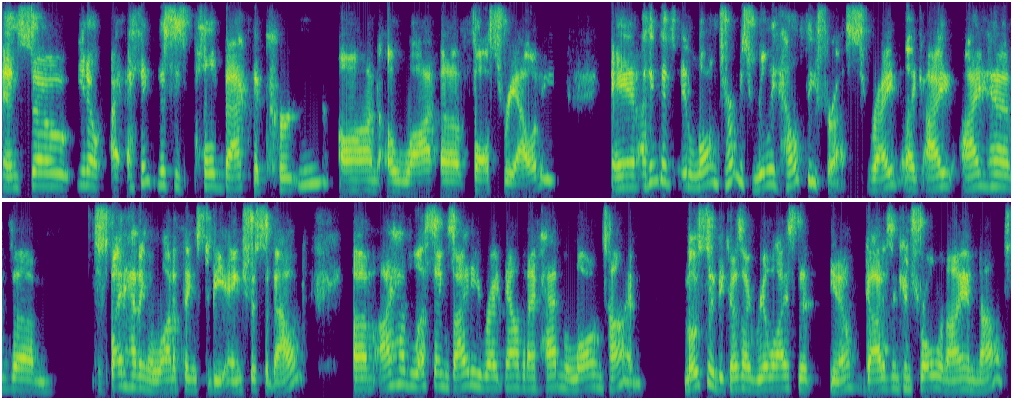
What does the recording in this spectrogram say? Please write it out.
And so, you know, I, I, think this has pulled back the curtain on a lot of false reality. And I think that long term, it's really healthy for us, right? Like I, I have, um, despite having a lot of things to be anxious about, um, I have less anxiety right now than I've had in a long time. Mostly because I realize that you know God is in control and I am not,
